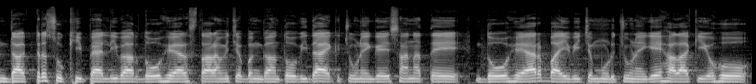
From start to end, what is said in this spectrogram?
ਡਾਕਟਰ ਸੁਖੀ ਪਹਿਲੀ ਵਾਰ 2017 ਵਿੱਚ ਬੰਗਾਂ ਤੋਂ ਵਿਧਾਇਕ ਚੁਣੇ ਗਏ ਸਨ ਅਤੇ 2022 ਵਿੱਚ ਮੁੜ ਚੁਣੇ ਗਏ। ਹਾਲਾਂਕਿ ਉਹ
